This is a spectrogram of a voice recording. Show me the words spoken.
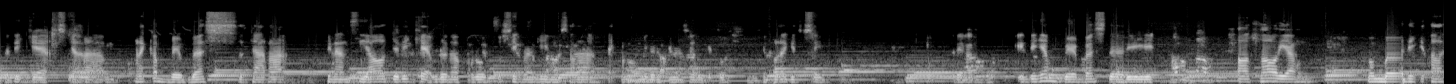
Jadi kayak secara mereka bebas secara finansial jadi kayak udah nggak perlu pusing lagi masalah ekonomi dan finansial gitu. Simpelnya gitu sih. Dari aku intinya bebas dari hal-hal yang membebani kita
